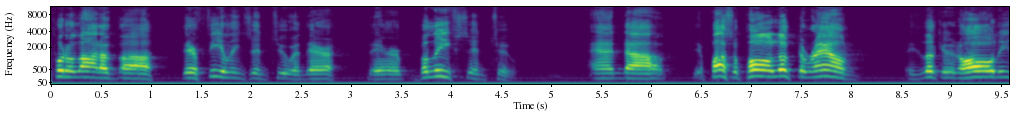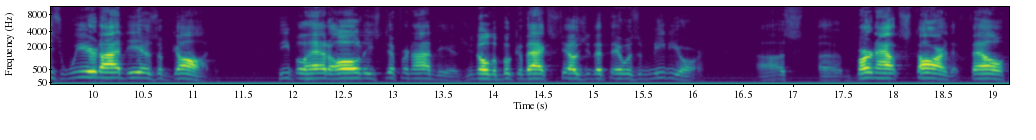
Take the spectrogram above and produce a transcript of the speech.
put a lot of uh, their feelings into and their, their beliefs into. And uh, the Apostle Paul looked around. He's looking at all these weird ideas of God. People had all these different ideas. You know, the book of Acts tells you that there was a meteor uh, a, burnout star that fell,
